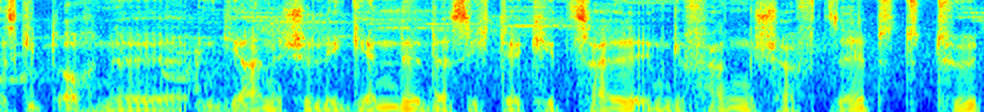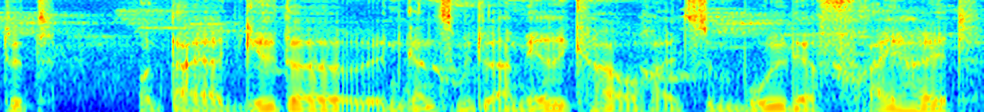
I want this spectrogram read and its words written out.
Es gibt auch eine indianische Legende, dass sich der Quetzal in Gefangenschaft selbst tötet und daher gilt er in ganz Mittelamerika auch als Symbol der Freiheit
